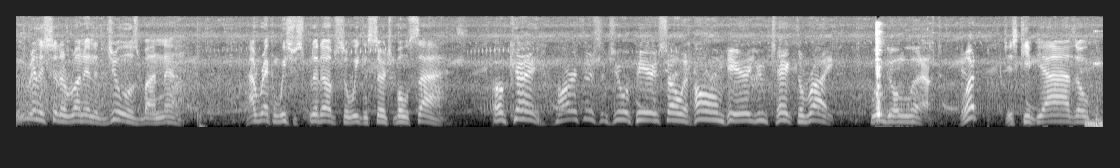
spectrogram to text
We really should have run into Jules by now. I reckon we should split up so we can search both sides. Okay, Arthur, since you appear so at home here, you take the right. We'll go left. What? Just keep your eyes open.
